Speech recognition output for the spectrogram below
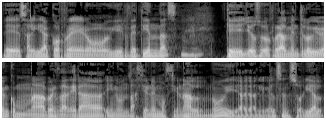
eh, salir a correr o ir de tiendas, que ellos realmente lo viven como una verdadera inundación emocional, ¿no? Y a, nivel sensorial,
